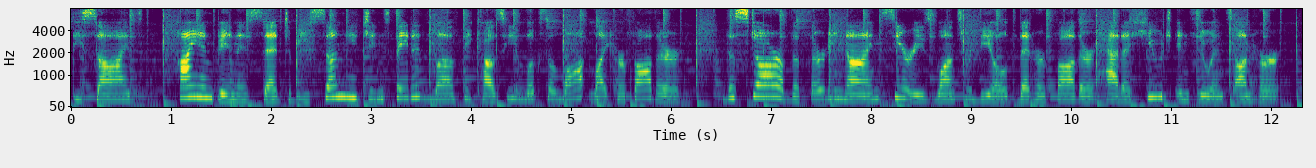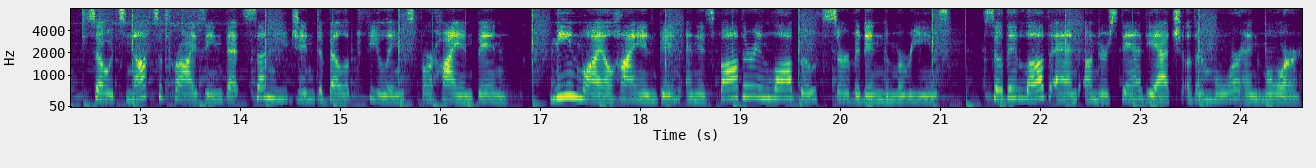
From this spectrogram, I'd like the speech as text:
Besides, Hyun Bin is said to be Son Ye-jin's fated love because he looks a lot like her father. The star of the 39 series once revealed that her father had a huge influence on her, so it's not surprising that Son Ye-jin developed feelings for Hyun Bin. Meanwhile Hyun Bin and his father-in-law both served in the Marines, so they love and understand each other more and more.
